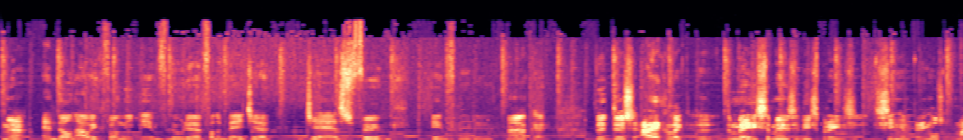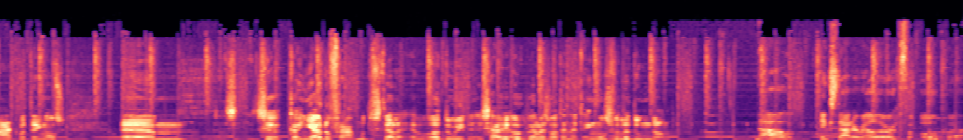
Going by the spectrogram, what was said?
ja. En dan hou ik van die invloeden van een beetje jazz, funk invloeden. Ah, Oké. Du- Dus eigenlijk, eh, de meeste mensen die spreken, die zingen in het Engels of maken wat Engels. Ehm, ze, ze kan jou de vraag moeten stellen, eh, wat doe je, zou je ook wel eens wat in het Engels willen doen dan? Nou, ik sta er wel heel erg voor open.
